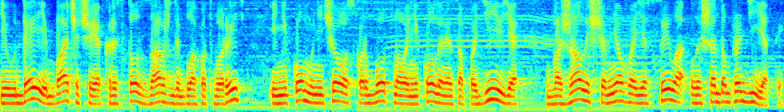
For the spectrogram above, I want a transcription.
іудеї, бачачи, як Христос завжди благотворить і нікому нічого скорботного ніколи не заподіює, вважали, що в нього є сила лише добродіяти,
